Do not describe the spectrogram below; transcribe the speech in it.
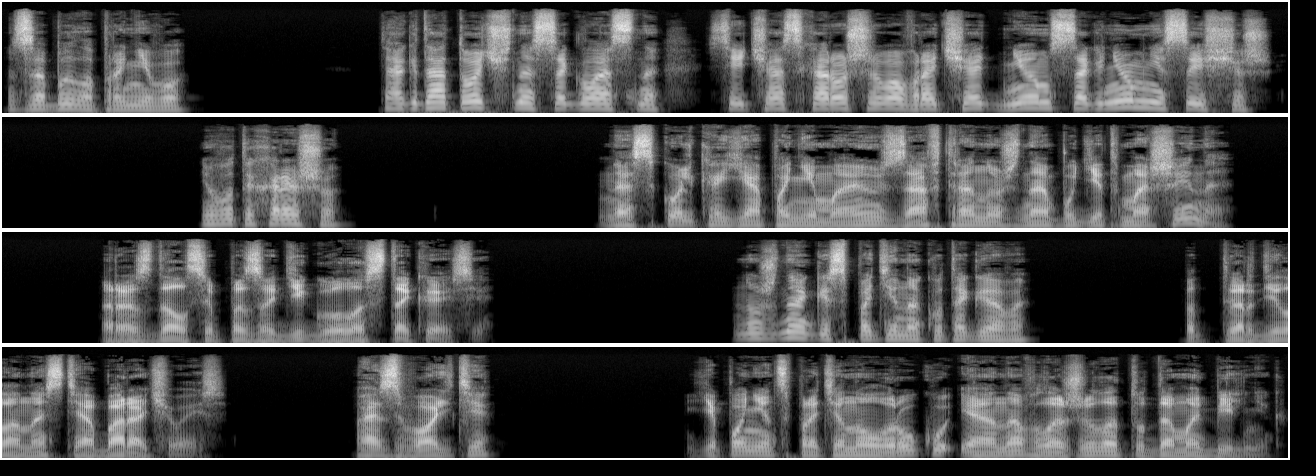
«Забыла про него». «Тогда точно согласна. Сейчас хорошего врача днем с огнем не сыщешь». «Вот и хорошо». «Насколько я понимаю, завтра нужна будет машина?» Раздался позади голос Такаси. «Нужна, господин Акутагава», — подтвердила Настя, оборачиваясь. «Позвольте». Японец протянул руку, и она вложила туда мобильник.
